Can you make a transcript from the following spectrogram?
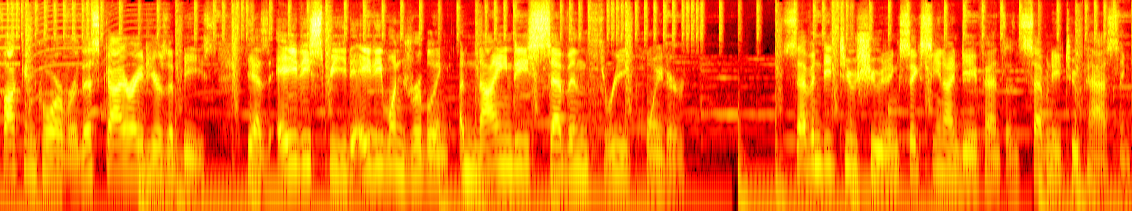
fucking Korver. This guy right here is a beast. He has 80 speed, 81 dribbling, a 97 three-pointer. 72 shooting, 69 defense, and 72 passing.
